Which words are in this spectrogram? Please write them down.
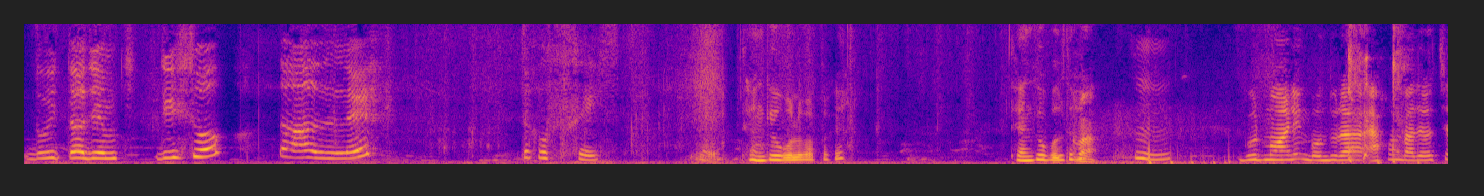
দুইটা জেমস দিছো তাহলে দেখো শেষ থ্যাংক ইউ বলো বাপাকে থ্যাংক ইউ বলতে হবে গুড মর্নিং বন্ধুরা এখন বাজে হচ্ছে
